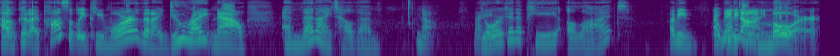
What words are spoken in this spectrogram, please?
How could I possibly pee more than I do right now? And then I tell them, No. Right? you're to pee a lot. I mean, At maybe not more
